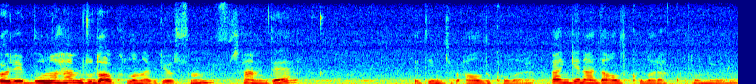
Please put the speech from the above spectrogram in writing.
böyle bunu hem dudak kullanabiliyorsunuz hem de dediğim gibi aldık olarak. Ben genelde aldık olarak kullanıyorum.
